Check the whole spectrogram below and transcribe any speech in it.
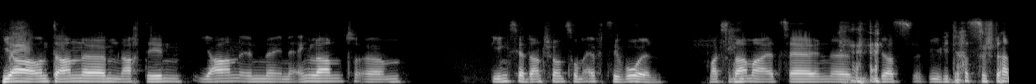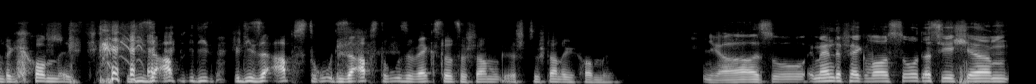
Ja, und dann ähm, nach den Jahren in, in England ähm, ging es ja dann schon zum FC Wohlen. Magst du da mal erzählen, äh, wie, das, wie, wie das zustande gekommen ist? Wie, diese Ab, wie, die, wie diese abstru, dieser abstruse Wechsel zustande, zustande gekommen ist? Ja, also im Endeffekt war es so, dass ich ähm,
